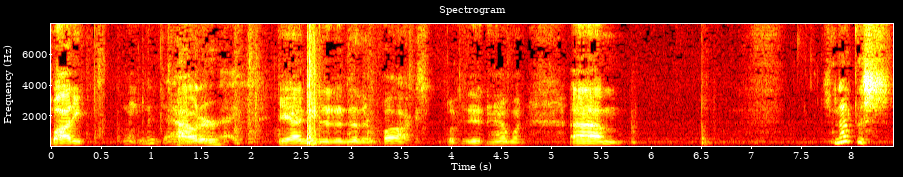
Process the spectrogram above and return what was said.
Body Let me move that Powder. out of the way. Yeah, I needed another box, but I didn't have one. Um, it's not this.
